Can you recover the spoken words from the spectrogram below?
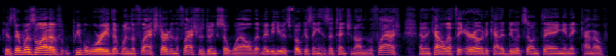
Because there was a lot of people worried that when the Flash started and the Flash was doing so well, that maybe he was focusing his attention on the Flash and then kind of left the Arrow to kind of do its own thing, and it kind of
